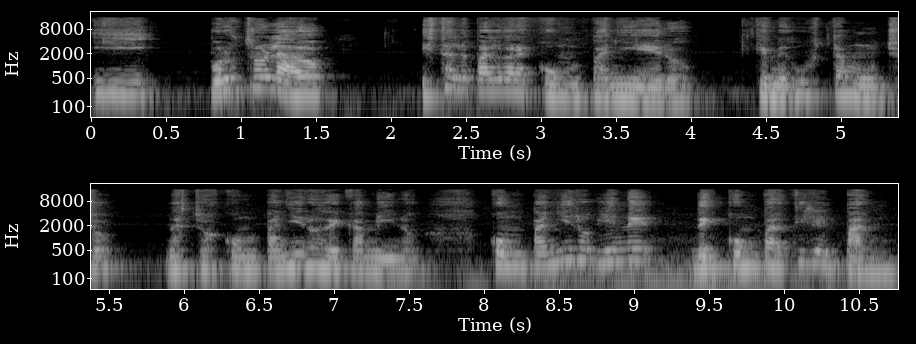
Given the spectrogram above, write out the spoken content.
y por otro lado, está la palabra compañero, que me gusta mucho, nuestros compañeros de camino compañero viene de compartir el pan.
